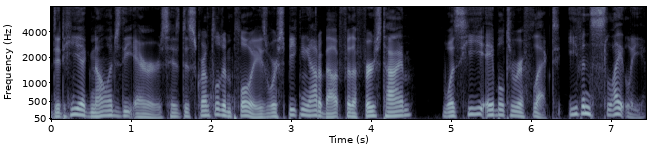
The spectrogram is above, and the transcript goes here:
Did he acknowledge the errors his disgruntled employees were speaking out about for the first time? Was he able to reflect, even slightly,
